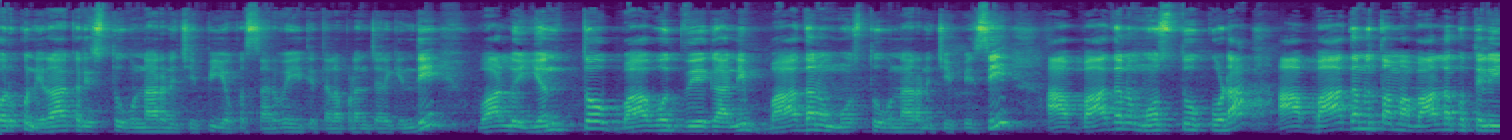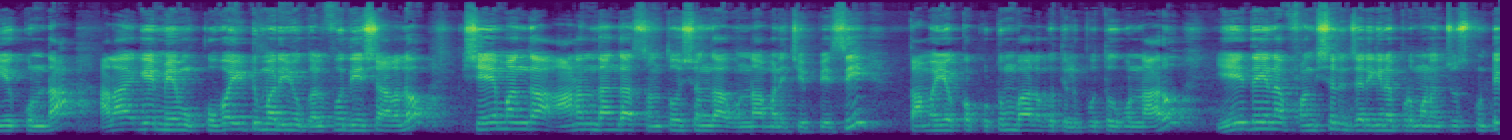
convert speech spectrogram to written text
వరకు నిరాకరిస్తూ ఉన్నారని చెప్పి ఈ యొక్క సర్వే అయితే తెలపడం జరిగింది. వాళ్ళు ఎంతో భావోద్వేగాన్ని బాధను మోస్తూ ఉన్నారని చెప్పేసి ఆ బాధను మోస్తూ కూడా ఆ బాధను తమ వాళ్ళకు తెలియకుండా అలాగే మేము కువైట్ మరియు గల్ఫ్ దేశాలలో క్షేమంగా ఆనందంగా సంతోషంగా ఉన్నామని చెప్పేసి తమ యొక్క కుటుంబాలకు తెలుపుతూ ఉన్నారు. ఏదైనా ఫంక్షన్ జరిగినప్పుడు మనం చూసుకుంటే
